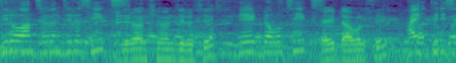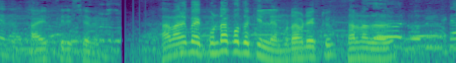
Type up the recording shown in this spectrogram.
Zero one seven zero six zero one seven zero six eight double six eight double six five three seven. Five three seven. হ্যাঁ ভাই কোনটা কত কিনলেন? মোটামুটি একটু ধারণা যাবে। এটা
